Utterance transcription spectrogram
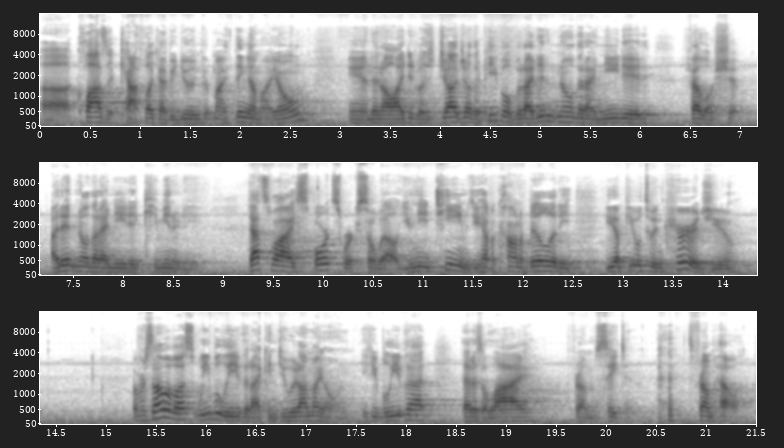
uh, closet Catholic. I'd be doing my thing on my own, and then all I did was judge other people, but I didn't know that I needed fellowship. I didn't know that I needed community. That's why sports work so well. You need teams, you have accountability, you have people to encourage you. But for some of us, we believe that I can do it on my own. If you believe that, that is a lie from Satan, it's from hell.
